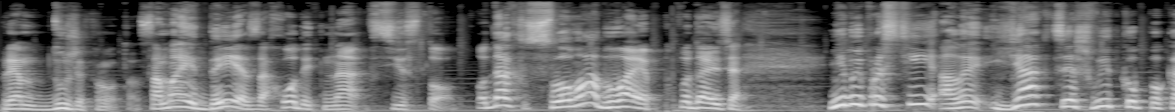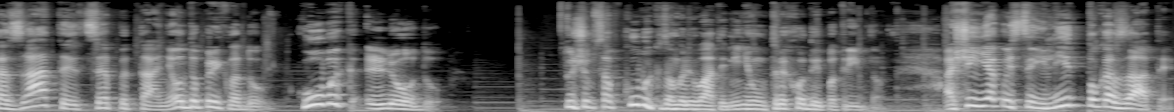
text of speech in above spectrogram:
прям дуже круто. Сама ідея заходить на всі 100. Однак слова буває попадаються ніби прості, але як це швидко показати це питання? От, до прикладу, кубик льоду. Тут, щоб сам кубик намалювати, мінімум три ходи потрібно. А ще якось цей лід показати.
